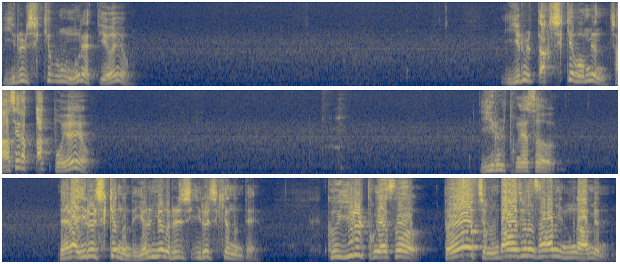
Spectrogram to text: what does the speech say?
일을 시켜보면 눈에 띄어요. 일을 딱 시켜보면 자세가 딱 보여요. 일을 통해서 내가 일을 시켰는데, 10명을 일을 시켰는데, 그 일을 통해서 더 정다워지는 사람이 있는가 하면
